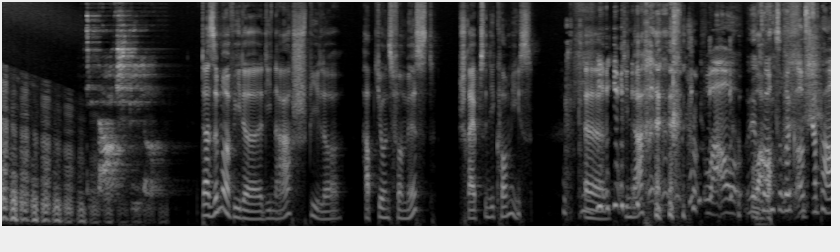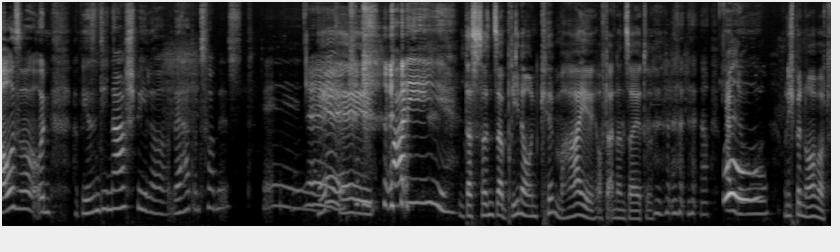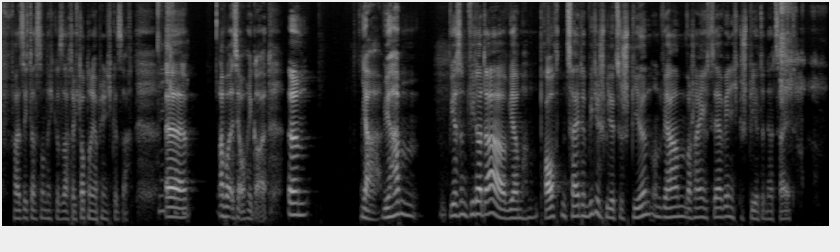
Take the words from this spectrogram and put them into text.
Die Nachspieler. Da sind wir wieder, die Nachspieler. Habt ihr uns vermisst? Schreibt's in die Kommis. Äh, die Nach Wow, wir Wow. kommen zurück aus der Pause und wir sind die Nachspieler. Wer hat uns vermisst? Hey, Hey, Party! das sind Sabrina und Kim. Hi, auf der anderen Seite. Hallo. Und ich bin Norbert, falls ich das noch nicht gesagt habe. Ich glaube noch, ich habe nicht gesagt. Nicht Äh, aber ist ja auch egal. Ähm, ja, wir haben, wir sind wieder da. Wir haben, brauchten Zeit, um Videospiele zu spielen und wir haben wahrscheinlich sehr wenig gespielt in der Zeit.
